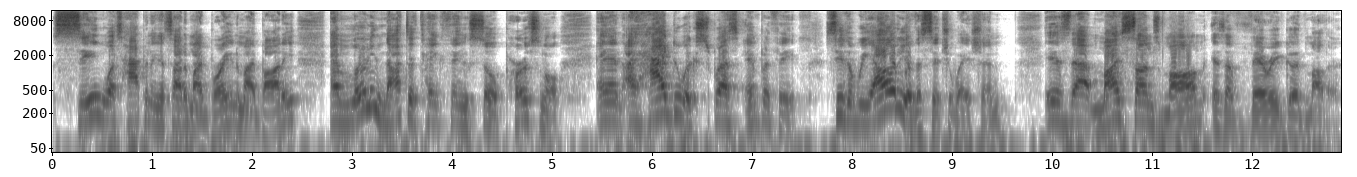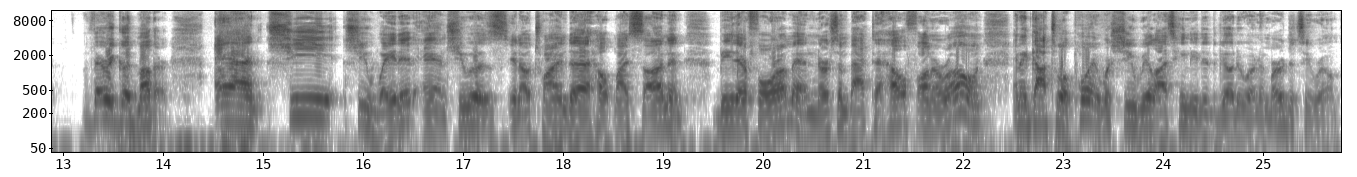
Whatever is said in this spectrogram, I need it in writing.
seeing what's happening inside of my brain and my body and learning not to take things so personal. And I had to express empathy. See, the reality of the situation is that my son's mom is a very good mother very good mother and she she waited and she was you know trying to help my son and be there for him and nurse him back to health on her own. And it got to a point where she realized he needed to go to an emergency room.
